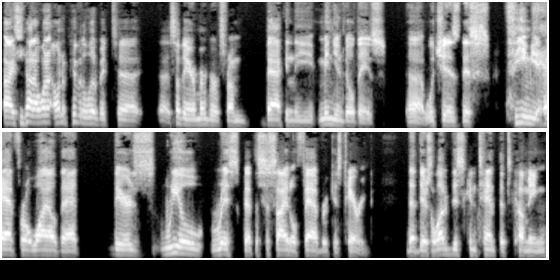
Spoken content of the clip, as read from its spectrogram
All right, so Todd, I want to I want to pivot a little bit to uh, something I remember from back in the Minyanville days, uh, which is this theme you had for a while that there's real risk that the societal fabric is tearing, that there's a lot of discontent that's coming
